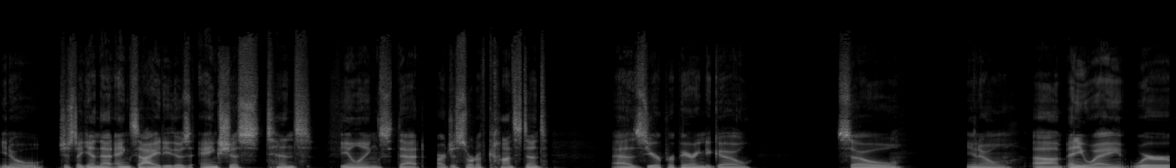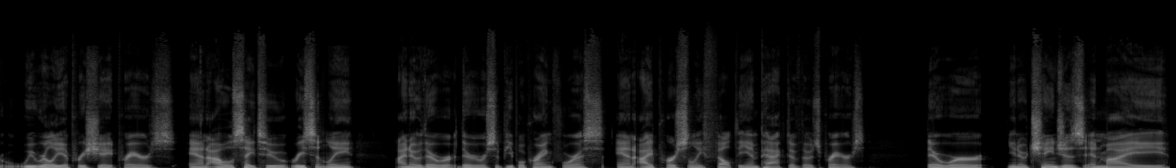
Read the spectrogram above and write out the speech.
you know just again that anxiety those anxious tense feelings that are just sort of constant as you're preparing to go. So you know um, anyway we're we really appreciate prayers. And i will say too recently i know there were there were some people praying for us and i personally felt the impact of those prayers. There were you know changes in my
